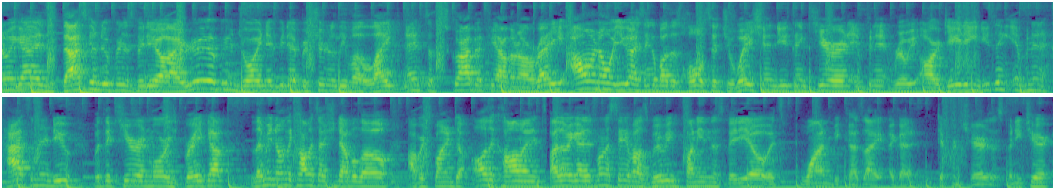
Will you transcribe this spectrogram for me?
Anyway, guys, that's gonna do it for this video. I really hope you enjoyed, and if you did, be sure to leave a like and subscribe if you haven't already. I wanna know what you guys think about this whole situation. Do you think Kiera and Infinite really are dating? Do you think Infinite has something to do with the Kiera and Maury's breakup? Let me know in the comment section down below. I'll respond to all the comments. By the way, guys, I just wanna say if I was moving funny in this video, it's one, because I, I got different chairs, a spinny chair,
